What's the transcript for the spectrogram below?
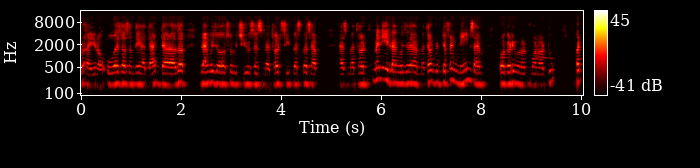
uh you know OS or something like that. There are other languages also which uses method. C++ have has method. Many languages have method with different names. I'm forgetting one or two, but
